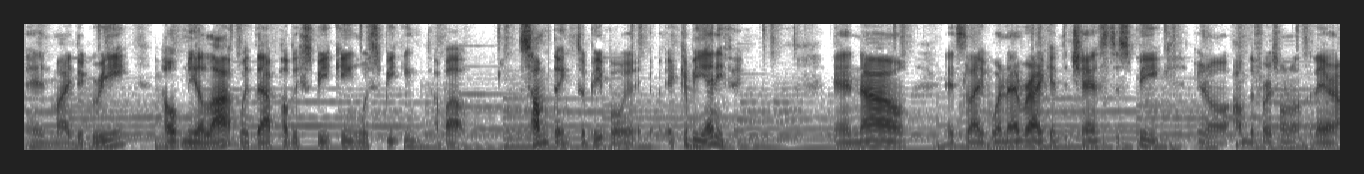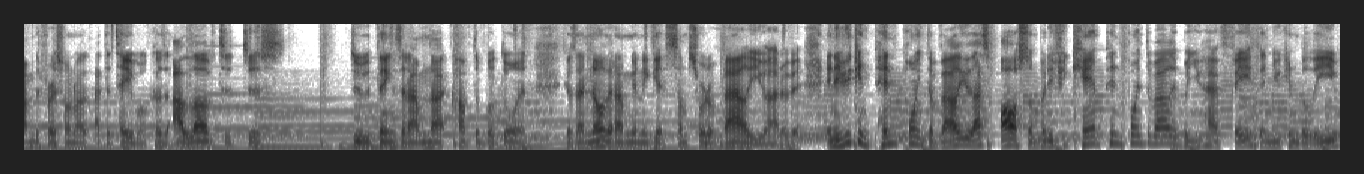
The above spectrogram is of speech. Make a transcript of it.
and my degree helped me a lot with that public speaking, with speaking about something to people. It, it could be anything. And now it's like whenever I get the chance to speak, you know, I'm the first one there. I'm the first one at the table because I love to just do things that I'm not comfortable doing because I know that I'm going to get some sort of value out of it. And if you can pinpoint the value, that's awesome. But if you can't pinpoint the value, but you have faith and you can believe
